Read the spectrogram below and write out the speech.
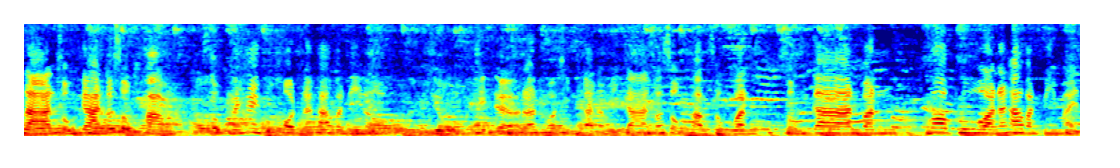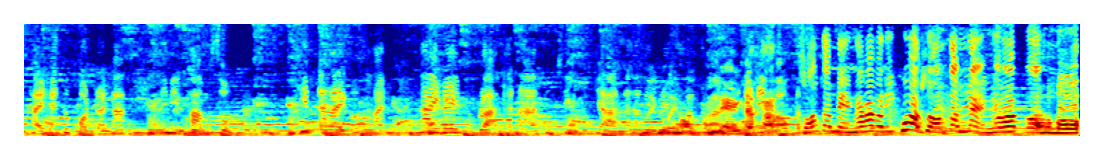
นุกสนานสงกรารก็ส่งความสุขไปให้ทุกคนนะคะ วันนี้เราอยู่ที่เอ่อรัฐวอชิงตันอเมริกาก็ส่งความสุขวันสงกรารวันครอบครัวนะคะ วันปีใหม่ไทยให้ทุกคนนะคะได้มีความสุขคิดอะไรก็ให้ให้ได้ปรารถนาทุกสิ่งทุกอย่างนะคะรวยๆสองตำแหน่งอันะนที่คะสองสองตำแหน่งนะคะวันนี้ควบสองตำแหน่งนะครับวันนี้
